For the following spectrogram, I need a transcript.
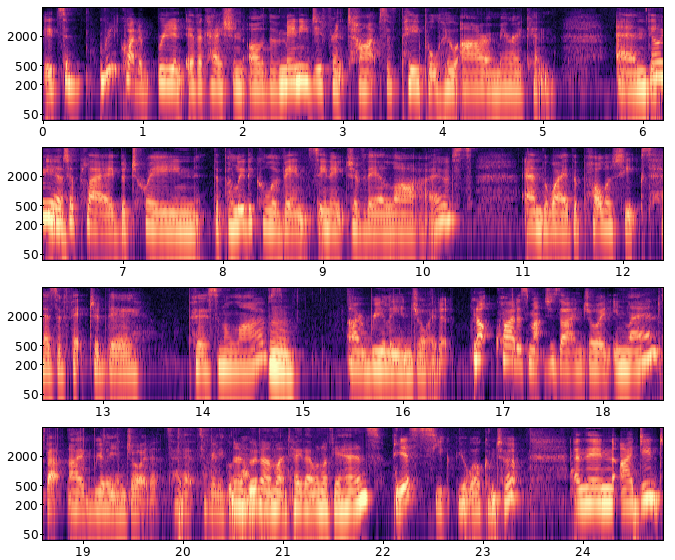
it's a really quite a brilliant evocation of the many different types of people who are American, and the Oh, yeah. interplay between the political events in each of their lives and the way the politics has affected their personal lives. Hmm. I really enjoyed it. Not quite as much as I enjoyed Inland, but I really enjoyed it. So that's a really good no one. good. I might take that one off your hands. Yes, you, you're welcome to it. And then I did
